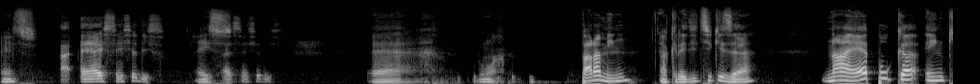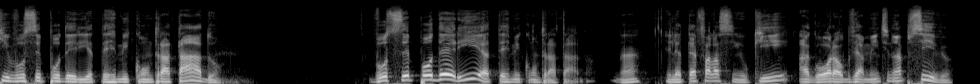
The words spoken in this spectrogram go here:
É isso. É a essência disso. É isso. É a essência disso. É, vamos lá. Para mim, acredite se quiser, na época em que você poderia ter me contratado, você poderia ter me contratado, né? Ele até fala assim, o que agora, obviamente, não é possível.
